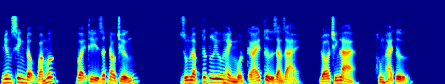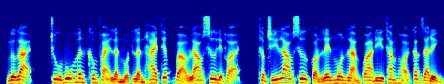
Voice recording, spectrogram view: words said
nhưng sinh động quá mức, vậy thì rất đau chứng. Dùng lập tức lưu hành một cái từ giản giải, đó chính là hùng hải tử. Ngược lại, chu vũ hân không phải lần một lần hai tiếp vào lao sư điện thoại, thậm chí lao sư còn lên môn làm qua đi thăm hỏi các gia đình.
